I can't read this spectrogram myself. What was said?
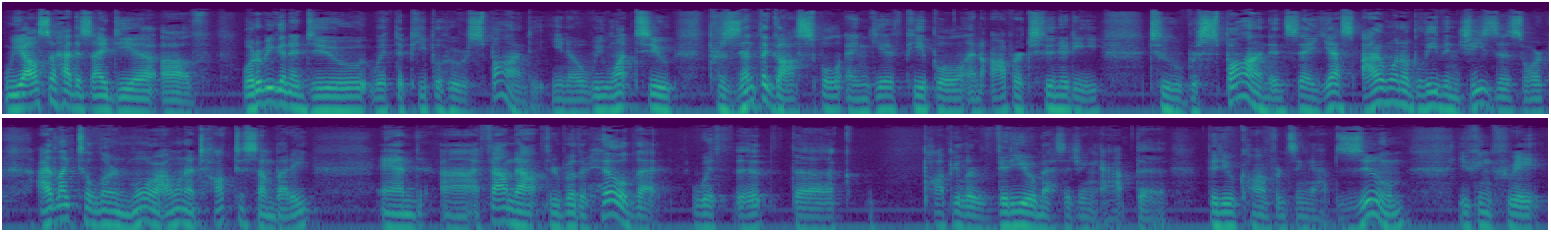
we also had this idea of what are we going to do with the people who respond? You know, we want to present the gospel and give people an opportunity to respond and say, Yes, I want to believe in Jesus, or I'd like to learn more. I want to talk to somebody. And uh, I found out through Brother Hill that with the, the popular video messaging app, the video conferencing app Zoom, you can create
